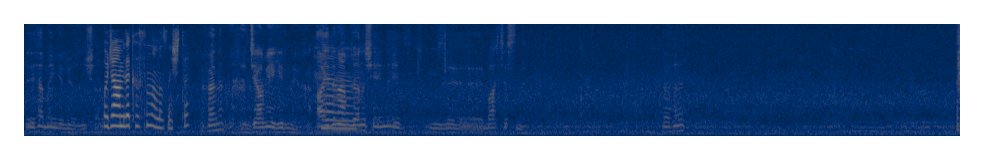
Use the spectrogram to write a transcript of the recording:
Şey, hemen geliyoruz inşallah. O camide kılsın namazını işte. Efendim? Camiye girmiyor. Aydın Ha. amcanın şeyindeydik. Biz de bahçesinde. Hı hı.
